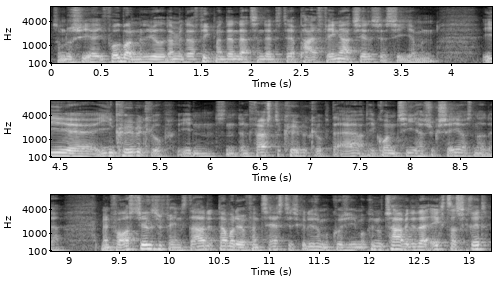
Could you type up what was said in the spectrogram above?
som du siger, i fodboldmiljøet, der, der fik man den der tendens til at pege fingre af Chelsea og sige, jamen, i, øh, i en købeklub, i den, sådan, den første købeklub, der er, og det er grunden til, at I har succes og sådan noget der. Men for os Chelsea-fans, der, der var det jo fantastisk at, ligesom at kunne sige, okay, nu tager vi det der ekstra skridt,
